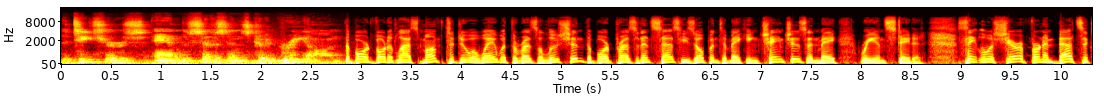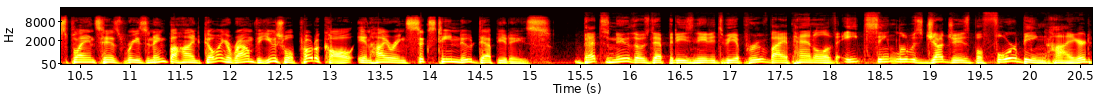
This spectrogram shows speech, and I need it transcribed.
the teachers and the citizens could agree on. The board voted last month to do away with the resolution. The board president says he's open to making changes and may reinstate it. St. Louis Sheriff Vernon Betts explains his reasoning behind going around the usual protocol in hiring 16 new deputies. Betts knew those deputies needed to be approved by a panel of eight St. Louis judges before being hired.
